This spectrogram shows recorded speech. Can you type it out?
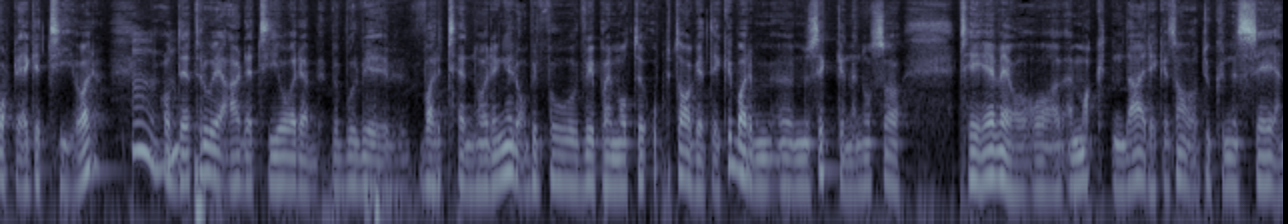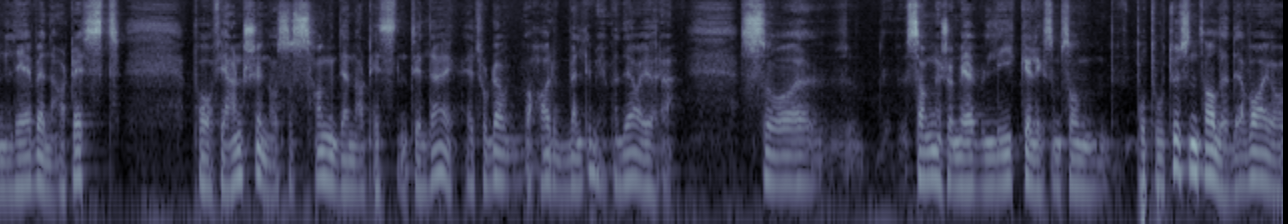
vårt eget tiår. Mhm. Og det tror jeg er det tiåret hvor vi var tenåringer, og hvor vi på en måte oppdaget ikke bare musikken, men også TV og, og makten der. ikke sant? At du kunne se en levende artist på fjernsyn, og så sang den artisten til deg. Jeg tror det har veldig mye med det å gjøre. Så eh, sanger som jeg liker liksom sånn på 2000-tallet, det var jo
